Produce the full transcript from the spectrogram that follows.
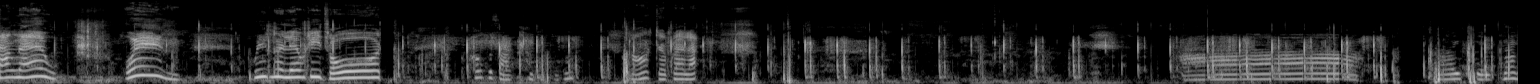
ดังแล้วเวิ่ง วิ่งให้เร็วที่สุดเข้าภาษาอังกฤษผมเนาะจำได้ละอ่าเก่งนั่ง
